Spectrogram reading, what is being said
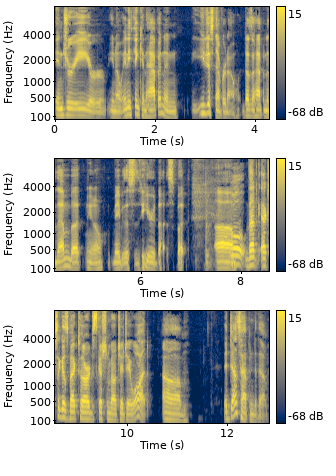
injury or you know anything can happen, and you just never know. It doesn't happen to them, but you know, maybe this is the year it does. But um, well, that actually goes back to our discussion about JJ Watt. Um, it does happen to them.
